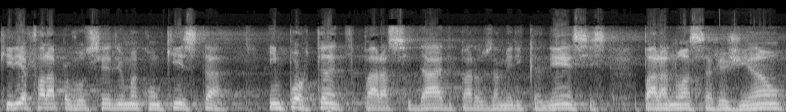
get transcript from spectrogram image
queria falar para você de uma conquista importante para a cidade, para os americanenses, para a nossa região,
